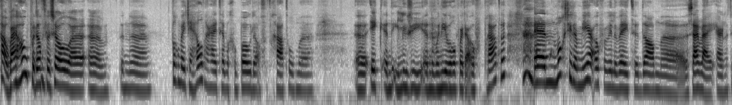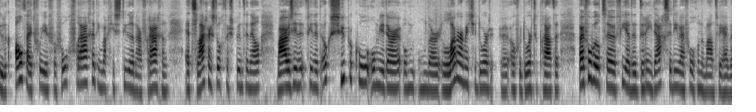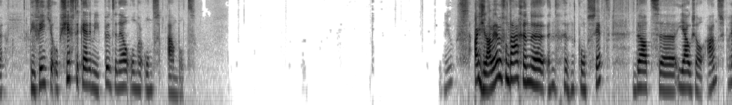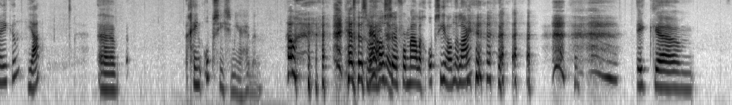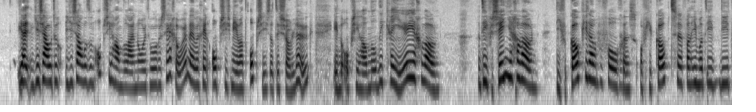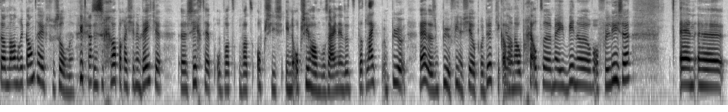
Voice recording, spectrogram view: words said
Nou, wij hopen dat we zo een, toch een beetje helderheid hebben geboden als het gaat om uh, ik en de illusie en de manier waarop we daarover praten. En mocht je er meer over willen weten, dan uh, zijn wij er natuurlijk altijd voor je vervolgvragen. Die mag je sturen naar vragen.slagersdochters.nl. Maar we vinden het ook super cool om, je daar, om, om daar langer met je door, uh, over door te praten. Bijvoorbeeld via de driedaagse die wij volgende maand weer hebben. Die vind je op shiftacademy.nl onder ons aanbod. Opnieuw. Angela, we hebben vandaag een, uh, een, een concept dat uh, jou zal aanspreken. Ja. Uh, geen opties meer hebben. Oh, ja, dat is wel Hè, Als voormalig optiehandelaar. ik. Um, ja, je, zou het een, je zal het een optiehandelaar nooit horen zeggen hoor. We hebben geen opties meer, want opties, dat is zo leuk in de optiehandel, die creëer je gewoon. Want die verzin je gewoon. Die verkoop je dan vervolgens. Of je koopt ze van iemand die, die het aan de andere kant heeft verzonnen. Ja. Dus het is grappig als je een beetje uh, zicht hebt op wat, wat opties in de optiehandel zijn. En dat, dat lijkt een puur, hè, dat is een puur financieel product. Je kan ja. er een hoop geld uh, mee winnen of, of verliezen. En, uh,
